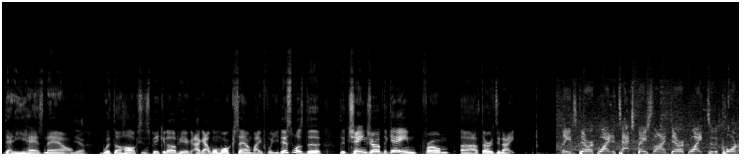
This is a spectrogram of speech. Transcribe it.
that he has now Yeah. with the Hawks. And speaking of here, I got one more soundbite for you. This was the the changer of the game from uh, Thursday night. Leads Derrick White, attacks baseline. Derrick White to the corner.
